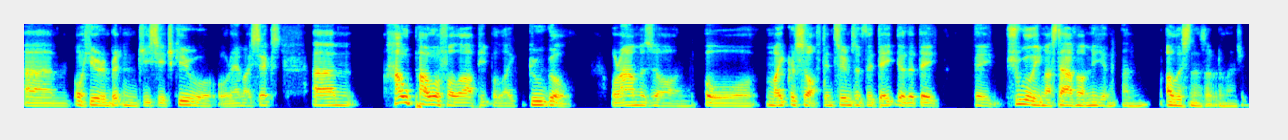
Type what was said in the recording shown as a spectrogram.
um, or here in Britain, GCHQ or, or MI6. Um, how powerful are people like Google or Amazon or Microsoft in terms of the data that they they surely must have on me and, and our listeners, I would imagine?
